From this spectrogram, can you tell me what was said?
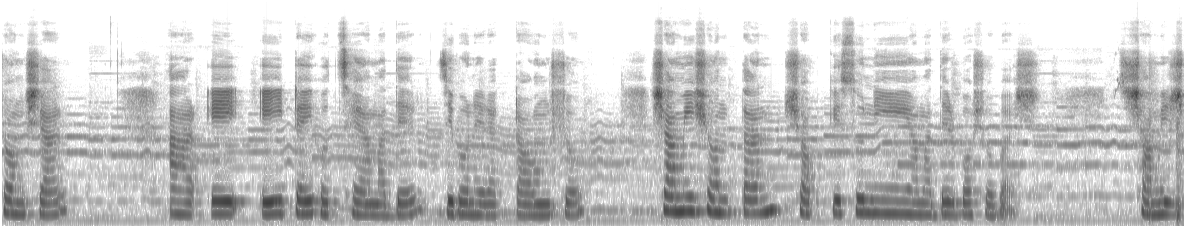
সংসার। আর এই, এইটাই হচ্ছে আমাদের জীবনের একটা অংশ। স্বামী, সন্তান সব কিছু নিয়েই আমাদের বসবাস। স্বামীর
